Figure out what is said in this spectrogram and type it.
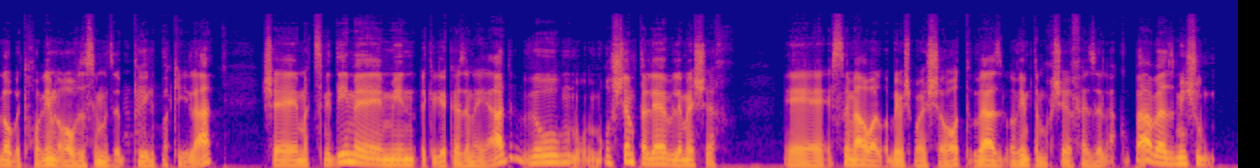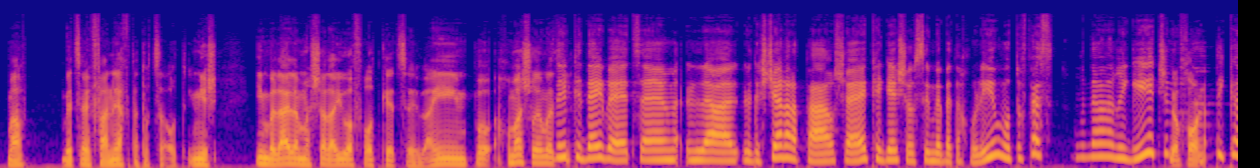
לא בבית חולים, לרוב זה עושים את זה בקהיל- בקהילה, שמצמידים מין EKG כזה נייד, והוא רושם את הלב למשך אה, 24-48 שעות, ואז מביאים את המכשיר אחרי זה לקופה, ואז מישהו בעצם מפענח את התוצאות. אם יש, אם בלילה למשל היו הפרעות קצב, האם פה, אנחנו ממש רואים את זה. זה כדי בעצם לגשר על הפער שה-EKG שעושים בבית החולים, הוא תופס תמונה רגעית של נכון. הבדיקה.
